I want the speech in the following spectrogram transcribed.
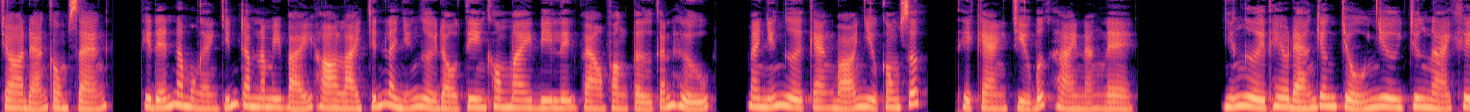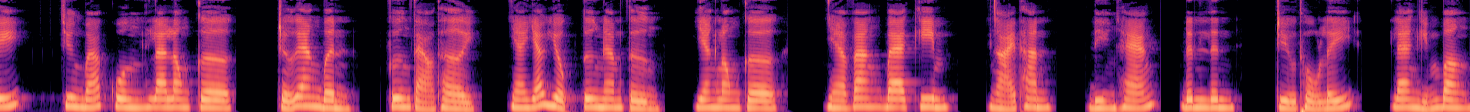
cho đảng Cộng sản, thì đến năm 1957 họ lại chính là những người đầu tiên không may bị liệt vào phần tử cánh hữu, mà những người càng bỏ nhiều công sức thì càng chịu bức hại nặng nề. Những người theo đảng Dân Chủ như Trương Nại Khí, Trương Bá Quân, La Long Cơ, Trữ An Bình, Vương Tạo Thời, nhà giáo dục Tương Nam Tường, Giang Long Cơ, nhà văn Ba Kim, Ngải Thanh, Điền Hán, Đinh Linh, Triệu Thụ Lý, Lan Nghiễm Bân,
